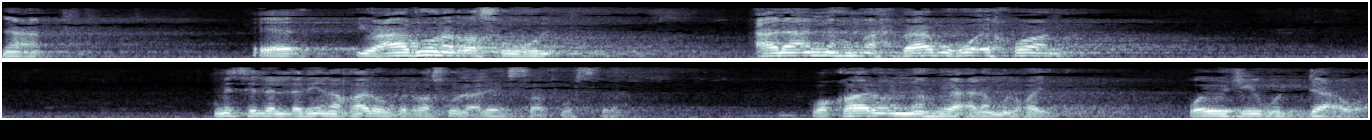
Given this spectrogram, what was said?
نعم. يعادون الرسول على أنهم أحبابه وإخوانه مثل الذين غالوا بالرسول عليه الصلاة والسلام وقالوا إنه يعلم الغيب ويجيب الدعوة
